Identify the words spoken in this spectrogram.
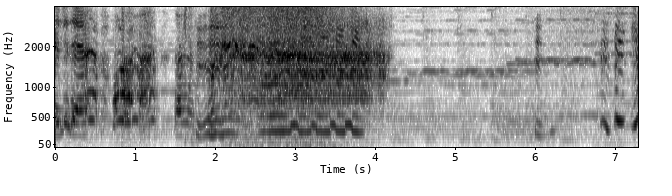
살려주세요.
